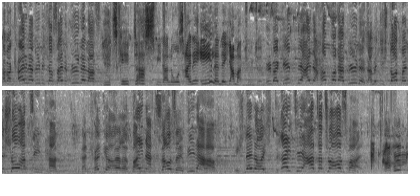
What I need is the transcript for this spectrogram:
aber keiner will mich auf seine Bühne lassen. Jetzt geht das wieder los. Eine elende Jammertüte. Übergebt mir eine Hamburger Bühne, damit ich dort meine Show abziehen kann. Dann könnt ihr eure Weihnachtssause wiederhaben. Ich nenne euch drei Theater zur Auswahl. Kochums,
